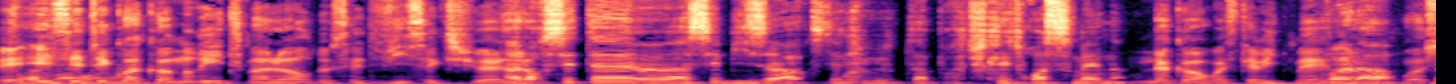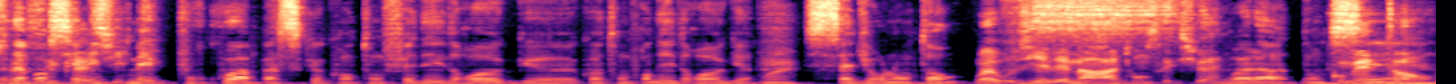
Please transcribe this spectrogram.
Et, c'était quoi comme rythme alors de cette vie sexuelle? Alors c'était assez bizarre. C'était toutes les trois semaines. D'accord, ouais, c'était rythmé. Voilà. Ouais, Mais D'abord, c'est rythmé. Pourquoi? Parce que quand on fait des drogues, quand on prend des drogues, ça dure longtemps. Ouais, vous faisiez des marathons sexuels? Voilà. Donc Combien de temps?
